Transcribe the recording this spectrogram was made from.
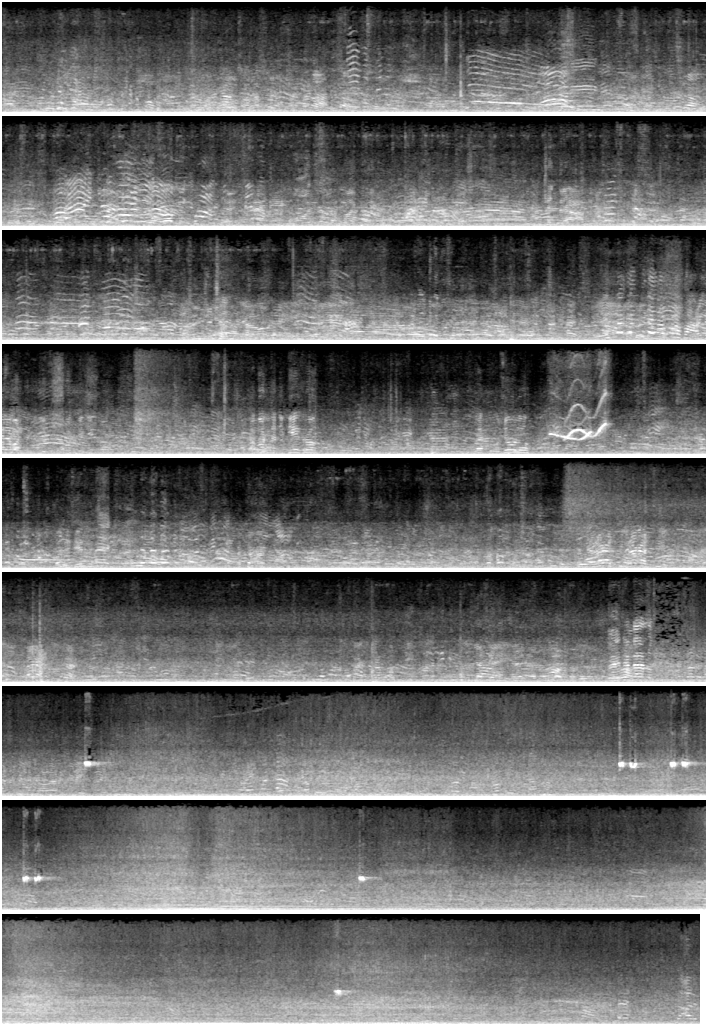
Non Centrale. Un attimo solo. Dove siete? Aspetta, Ragazzi, ragazzi, ragazzi, Dovete andare allo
